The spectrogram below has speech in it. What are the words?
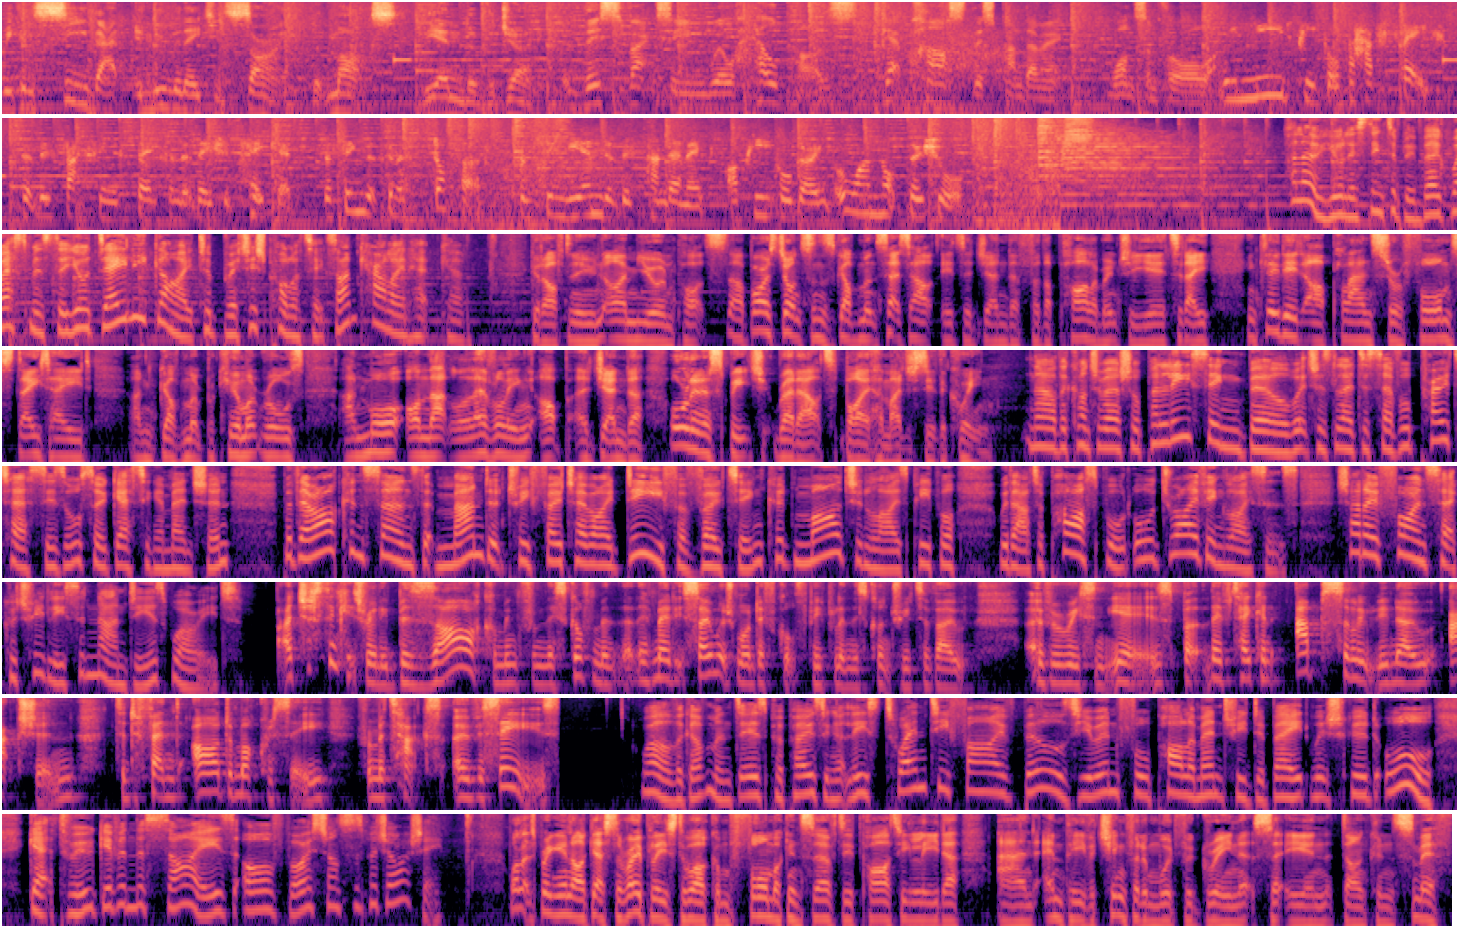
We can see that illuminated sign that marks the end of the journey. This vaccine will help us get past this pandemic once and for all. We need people to have faith that this vaccine is safe and that they should take it. The thing that's going to stop us from seeing the end of this pandemic are people going, oh, I'm not so sure. Hello, you're listening to Bloomberg Westminster, your daily guide to British politics. I'm Caroline Hepker. Good afternoon. I'm Yuan Potts. Now, Boris Johnson's government sets out its agenda for the parliamentary year today, included our plans to reform state aid and government procurement rules, and more on that levelling up agenda, all in a speech read out by Her Majesty the Queen. Now, the controversial policing bill, which has led to several protests, is also getting a mention. But there are concerns that mandatory photo ID for voting could marginalise people without a passport or driving licence. Shadow Foreign Secretary Lisa Nandy is worried. I just think it's really bizarre coming from this government that they've made it so much more difficult for people in this country to vote over recent years, but they've taken absolutely no action to defend our democracy from attacks overseas. Well, the government is proposing at least 25 bills, Yuan for parliamentary debate, which could all get through given the size of Boris Johnson's majority. Well, let's bring in our guest. I'm very pleased to welcome former Conservative Party leader and MP for Chingford and Woodford Green, Sir Iain Duncan Smith.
